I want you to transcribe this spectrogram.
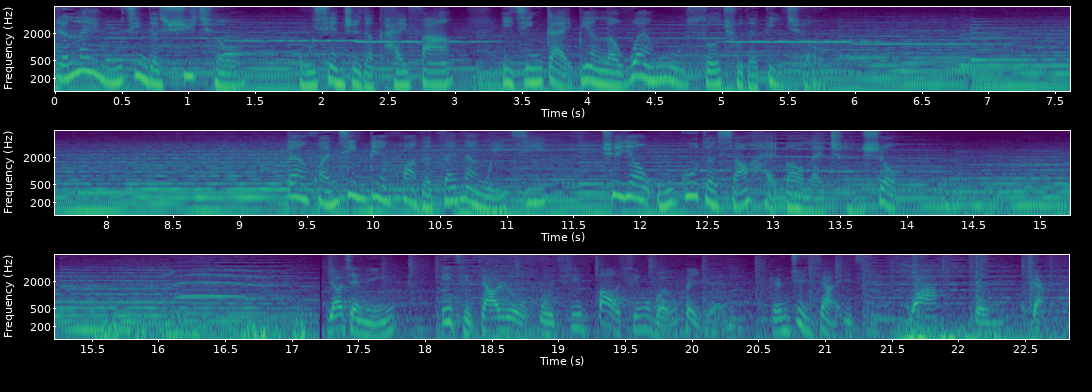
人类无尽的需求无限制的开发已经改变了万物所处的地球。但环境变化的灾难危机却要无辜的小海豹来承受。邀请您一起加入五七报新闻会员，跟俊相一起挖真相。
